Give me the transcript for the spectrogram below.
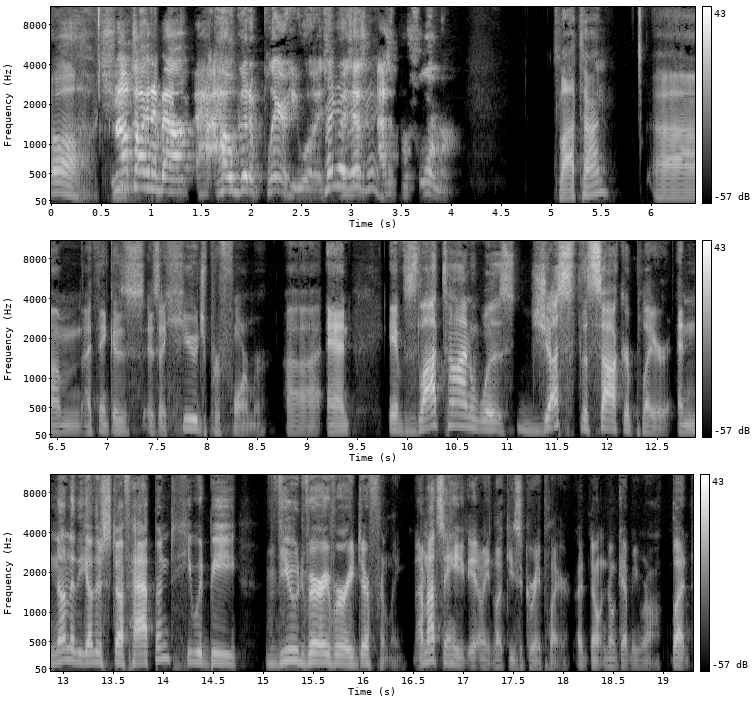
Oh, geez. I'm not talking about how good a player he was, right, right, right, as, as, a performer. Zlatan, um, I think is is a huge performer, uh, and if Zlatan was just the soccer player and none of the other stuff happened, he would be viewed very, very differently. I'm not saying he. I mean, look, he's a great player. Don't don't get me wrong, but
